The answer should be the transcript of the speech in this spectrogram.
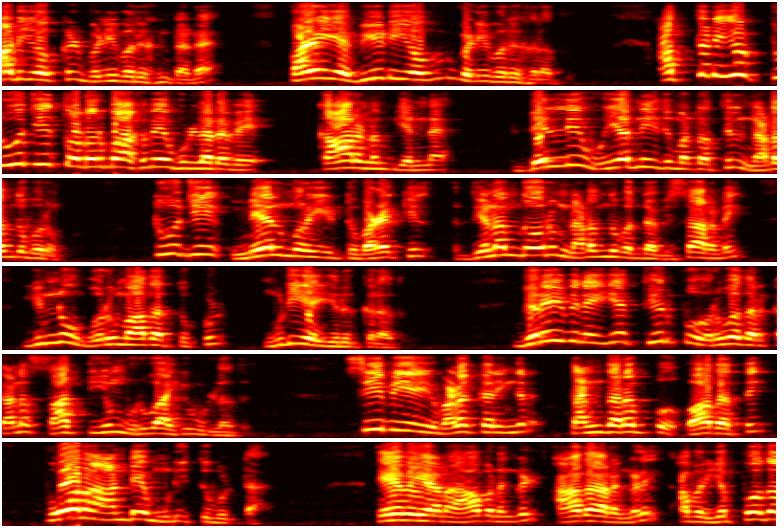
ஆடியோக்கள் வெளிவருகின்றன பழைய வீடியோவும் வெளிவருகிறது. அத்தனையும் டூ ஜி தொடர்பாகவே உள்ளனவே காரணம் என்ன? டெல்லி உயர்நீதிமன்றத்தில் நடந்து வரும் டூ ஜி மேல்முறையீட்டு வழக்கில் தினந்தோறும் நடந்து வந்த விசாரணை இன்னும் ஒரு மாதத்துக்குள் முடிய இருக்கிறது. விரைவிலேயே தீர்ப்பு வருவதற்கான சாத்தியம் உருவாகி உள்ளது. சிபிஐ வழக்கறிஞர் தன் தரப்பு வாதத்தை போன ஆண்டே முடித்து விட்டார். தேவையான ஆவணங்கள் ஆதாரங்களை அவர் எப்போதோ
